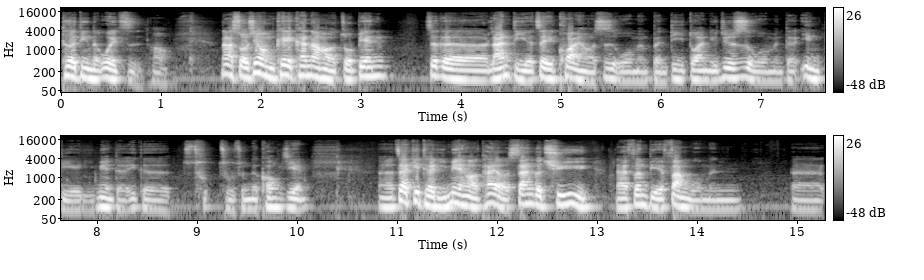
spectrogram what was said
特定的位置哈？那首先我们可以看到哈，左边这个蓝底的这一块哈，是我们本地端，也就是我们的硬碟里面的一个储储存的空间。呃，在 Git 里面哈，它有三个区域来分别放我们呃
